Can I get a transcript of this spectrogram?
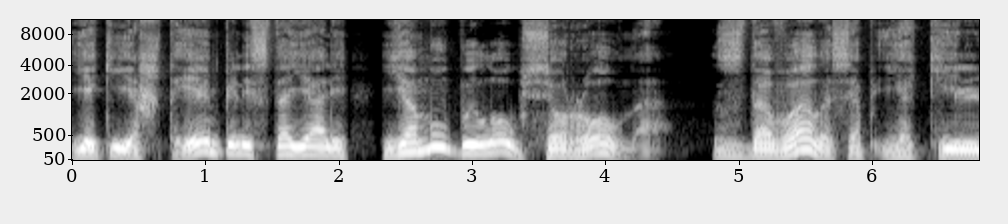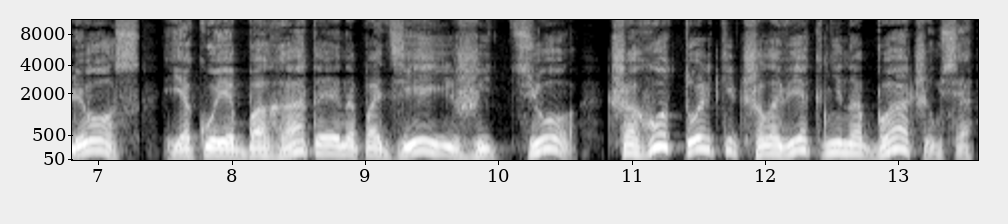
якія штэмпелі стаялі, яму было ўсё роўна. Здавалася б, які лёс, якое багатае на падзеі жыццё, чаго толькі чалавек не набачыўся,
